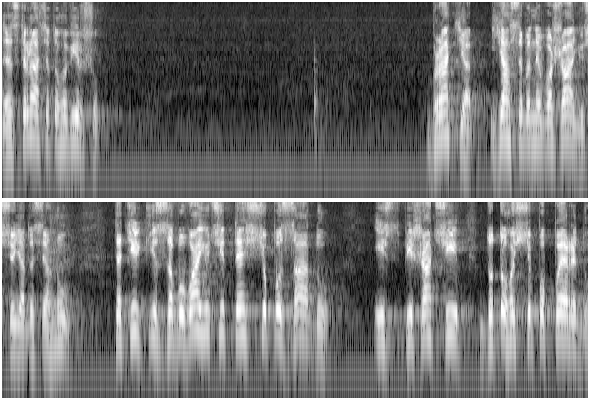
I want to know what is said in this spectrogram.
е, з 13 віршу. Браття, я себе не вважаю, що я досягнув, та тільки забуваючи те, що позаду, і спішачи до того, що попереду,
